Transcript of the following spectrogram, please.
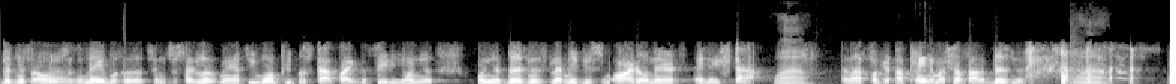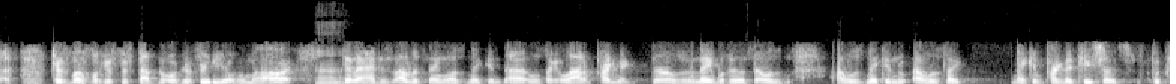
business owners in the neighborhoods and just like, look, man, if you want people to stop writing graffiti on your on your business, let me do some art on there, and they stop. Wow. And I fucking I painted myself out of business. Wow. Because motherfuckers just stopped doing graffiti over my art. Uh-huh. Then I had this other thing where I was making. Uh, it was like a lot of pregnant girls in the neighborhood. So I was, I was making. I was like making pregnant T-shirts with the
